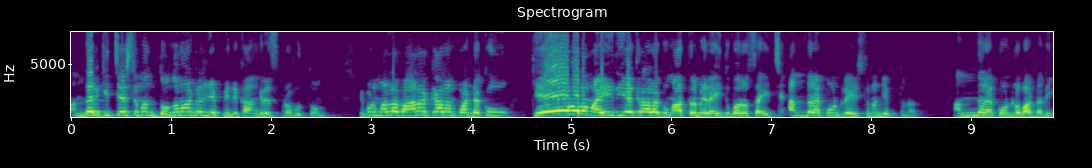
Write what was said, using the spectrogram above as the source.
అందరికి ఇచ్చేసినామని దొంగ మాటలు చెప్పింది కాంగ్రెస్ ప్రభుత్వం. ఇప్పుడు మళ్ళీ వానాకాలం పంటకు కేవలం ఐదు ఎకరాలకు మాత్రమే రైతు భరోసా ఇచ్చి అందరి అకౌంట్లో వేసినామని చెప్తున్నారు. అందరి అకౌంట్లో పడ్డది.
